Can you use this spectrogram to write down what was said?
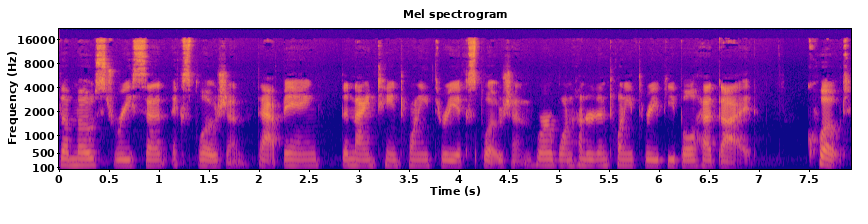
the most recent explosion, that being the 1923 explosion, where 123 people had died. Quote,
